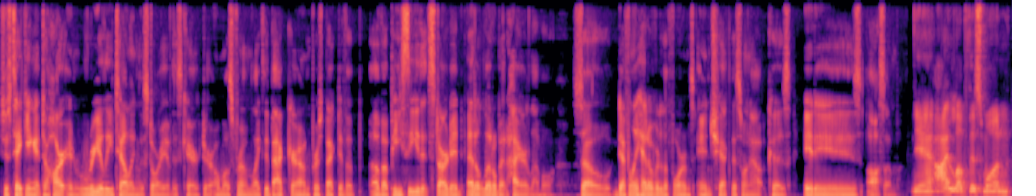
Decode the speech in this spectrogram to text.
just taking it to heart and really telling the story of this character almost from like the background perspective of, of a PC that started at a little bit higher level. So definitely head over to the forums and check this one out because it is awesome. Yeah, I love this one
